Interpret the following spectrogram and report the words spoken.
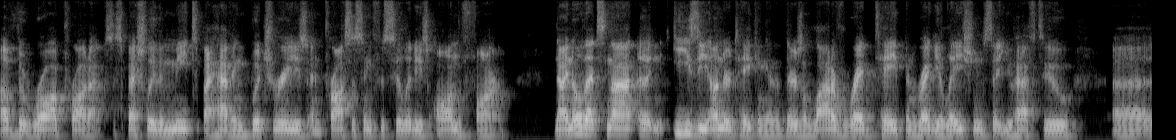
of the raw products, especially the meats, by having butcheries and processing facilities on the farm. Now, I know that's not an easy undertaking and there's a lot of red tape and regulations that you have to uh,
